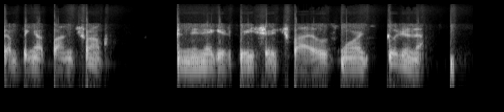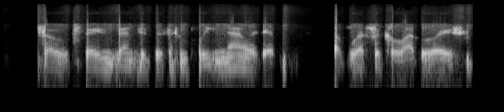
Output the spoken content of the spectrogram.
something up on Trump, and the negative research files weren't good enough. So they invented this complete narrative of Russia collaboration.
